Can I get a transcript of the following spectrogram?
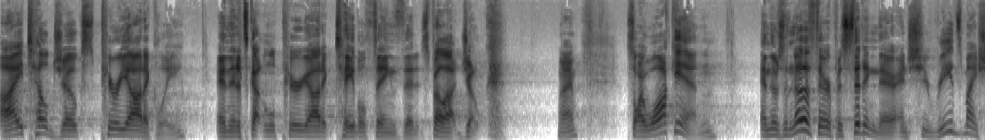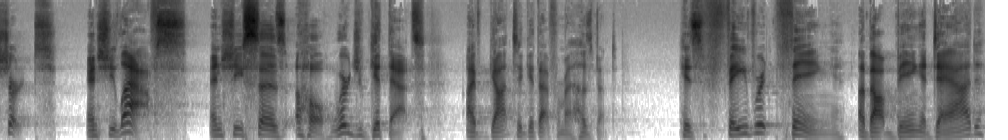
I tell jokes periodically, and then it's got little periodic table things that spell out joke. Right? So I walk in, and there's another therapist sitting there, and she reads my shirt, and she laughs, and she says, Oh, where'd you get that? I've got to get that for my husband. His favorite thing about being a dad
